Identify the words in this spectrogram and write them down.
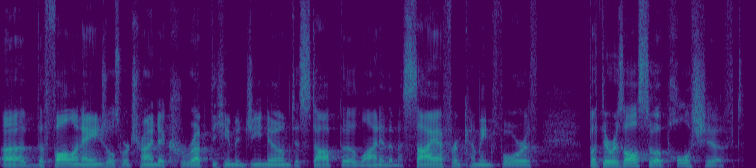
Uh, the fallen angels were trying to corrupt the human genome to stop the line of the Messiah from coming forth. But there was also a pole shift.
